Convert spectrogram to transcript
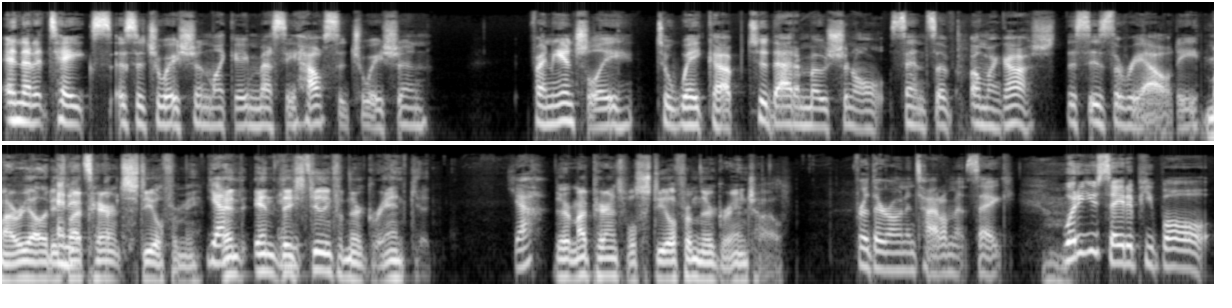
And that it takes a situation like a messy house situation financially to wake up to that emotional sense of, oh my gosh, this is the reality. My reality is And my parents steal from me, Yeah, and and and they're stealing from their grandkid. Yeah. They're, my parents will steal from their grandchild. for their own entitlement's sake. Hmm. What do you say to people?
